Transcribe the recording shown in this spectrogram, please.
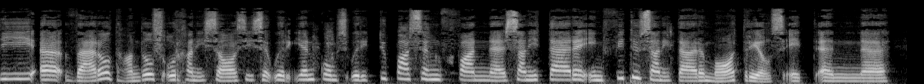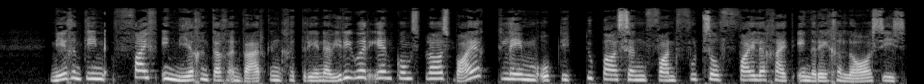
Die uh, Wêreldhandelsorganisasie se ooreenkoms oor die toepassing van uh, sanitêre en fitosanitêre maatreëls het in uh, 1995 in werking getree. Nou hierdie ooreenkoms plaas baie klem op die toepassing van voedselveiligheid en regulasies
